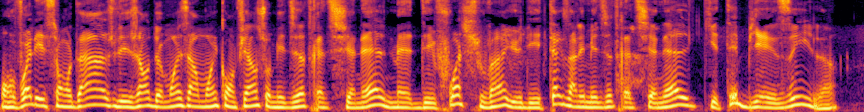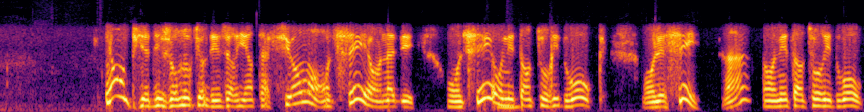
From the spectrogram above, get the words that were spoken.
on voit les sondages, les gens ont de moins en moins confiance aux médias traditionnels, mais des fois, souvent, il y a des textes dans les médias traditionnels qui étaient biaisés, là. Non, puis il y a des journaux qui ont des orientations, on le sait, on a des, on le sait, on est entouré de woke, on le sait, hein, on est entouré de woke.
